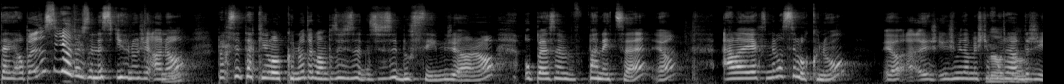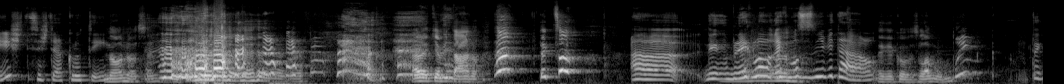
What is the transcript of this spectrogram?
tak já úplně to si dělám, tak se nestihnu, že ano? No. Tak si taky loknu, tak mám pocit, že se, že se dusím, že ano? Úplně jsem v panice, jo? Ale jakmile si loknu, jo, a když mi tam ještě No, pořád no. držíš, ty jsi teda krutý. No, no, jsem. Ale tě vytáhnu. Tak co? A jak, jak, jak moc jsi mě vytáhl? Tak jako z hlavu. Tak,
